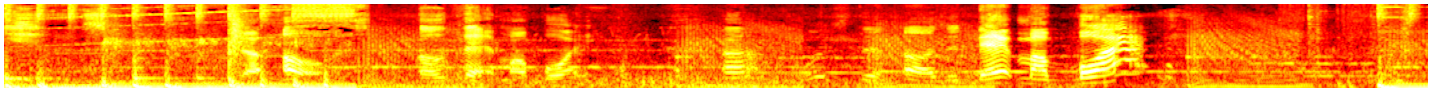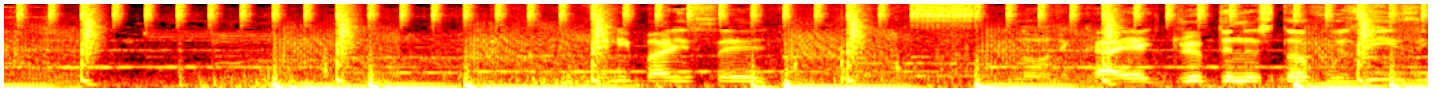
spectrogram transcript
is the odds of that, my boy? Huh? What's the odds of that, my boy? Anybody said you know, the kayak drifting and stuff was easy,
